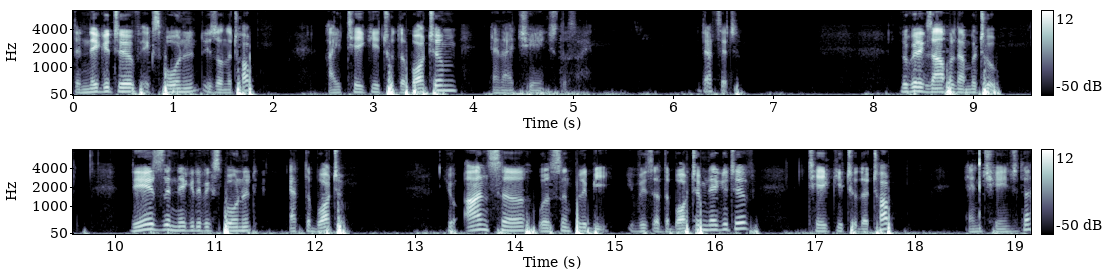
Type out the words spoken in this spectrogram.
The negative exponent is on the top. I take it to the bottom and I change the sign. That's it. Look at example number 2. There's the negative exponent at the bottom. Your answer will simply be, if it's at the bottom negative, take it to the top and change the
